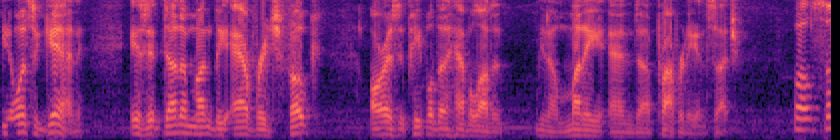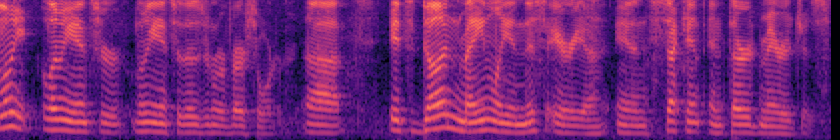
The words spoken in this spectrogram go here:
you know, once again, is it done among the average folk, or is it people that have a lot of you know money and uh, property and such? Well, so let me let me answer let me answer those in reverse order. Uh, it's done mainly in this area in second and third marriages.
